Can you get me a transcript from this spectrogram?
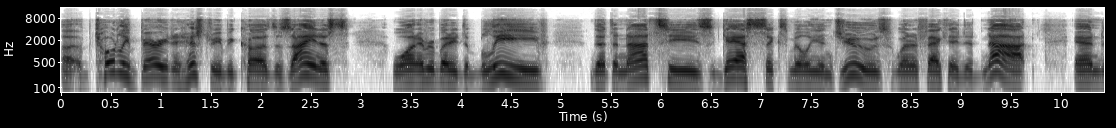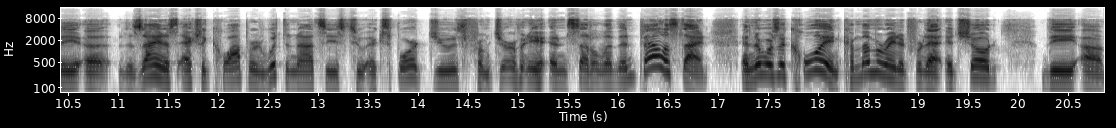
Uh, totally buried in history because the Zionists want everybody to believe that the Nazis gassed six million Jews when in fact they did not, and the uh, the Zionists actually cooperated with the Nazis to export Jews from Germany and settle them in Palestine. And there was a coin commemorated for that. It showed the uh,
